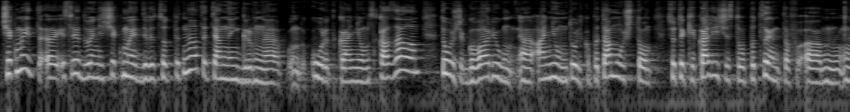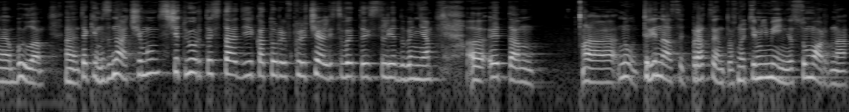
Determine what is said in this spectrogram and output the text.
Чекмейт, э, исследование Чекмейт 915, Анна Игоревна коротко о нем сказала. Тоже говорю э, о нем только потому, что все-таки количество пациентов э, было таким значимым с четвертой стадии, которые включались в это исследование. Это ну, 13%, но тем не менее суммарно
